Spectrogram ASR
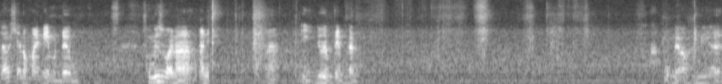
แล้วเขียนว่า my name เหมือนเดิมคุณไม่สวยนะ อันนี้ อะ นี่ ดูเต็มๆกันมุมเดี๋ยวนี้เออ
